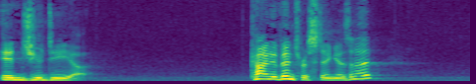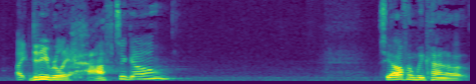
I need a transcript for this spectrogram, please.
in Judea. Kind of interesting, isn't it? Like, did he really have to go? See, often we kind of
